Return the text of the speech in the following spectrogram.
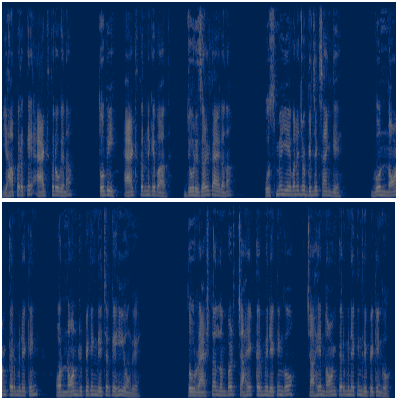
यहाँ पर रख के ऐड करोगे ना तो भी ऐड करने के बाद जो रिज़ल्ट आएगा ना, उसमें ये वाले जो डिजिट्स आएँगे, वो नॉन टर्मिनेटिंग और नॉन रिपीटिंग नेचर के ही होंगे। तो रैशनल नंबर चाहे टर्मिनेटिंग हो चाहे नॉन टर्मिनेटिंग रिपीटिंग हो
